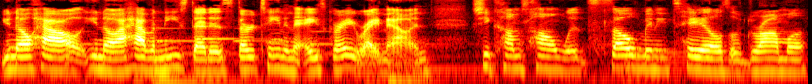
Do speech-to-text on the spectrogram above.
You know how, you know, I have a niece that is 13 in the eighth grade right now, and she comes home with so many tales of drama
